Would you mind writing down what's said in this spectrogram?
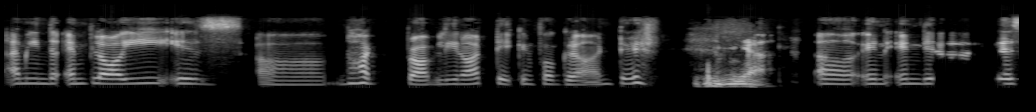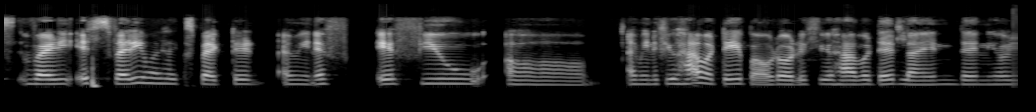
I mean, the employee is uh, not probably not taken for granted Yeah. uh, in India is very it's very much expected. I mean, if if you uh, I mean, if you have a tape out or if you have a deadline, then you're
